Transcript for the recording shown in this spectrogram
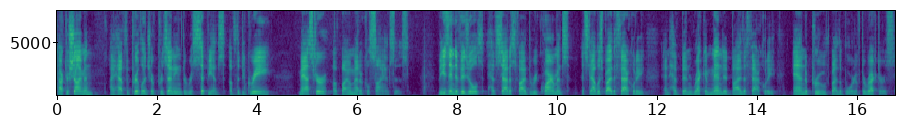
Dr. Scheinman, I have the privilege of presenting the recipients of the degree Master of Biomedical Sciences. These individuals have satisfied the requirements established by the faculty and have been recommended by the faculty and approved by the Board of Directors.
